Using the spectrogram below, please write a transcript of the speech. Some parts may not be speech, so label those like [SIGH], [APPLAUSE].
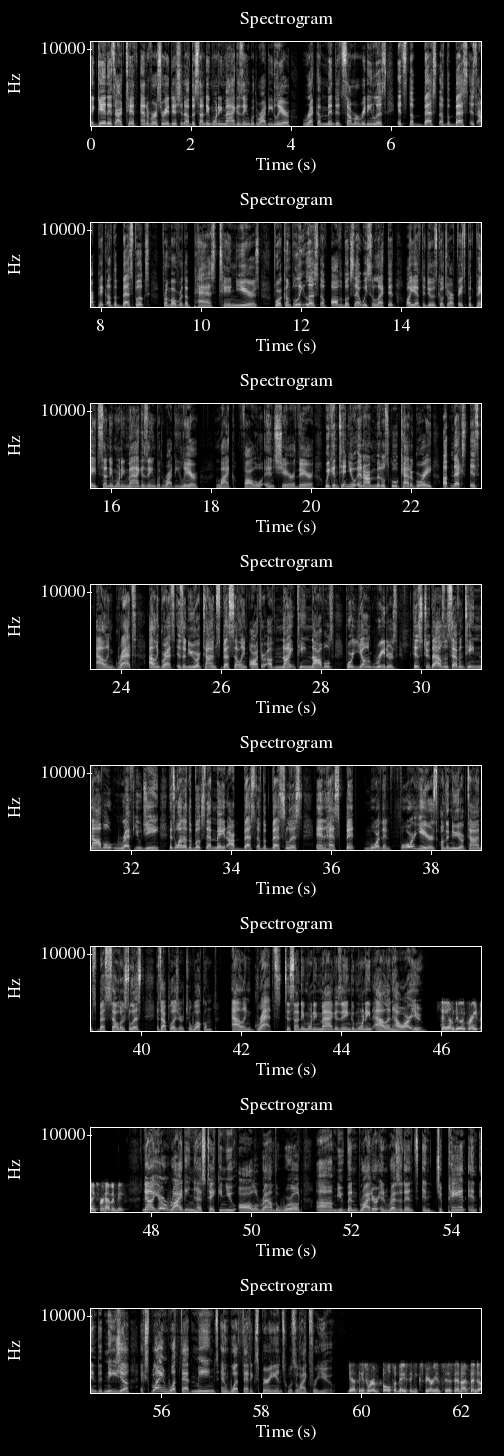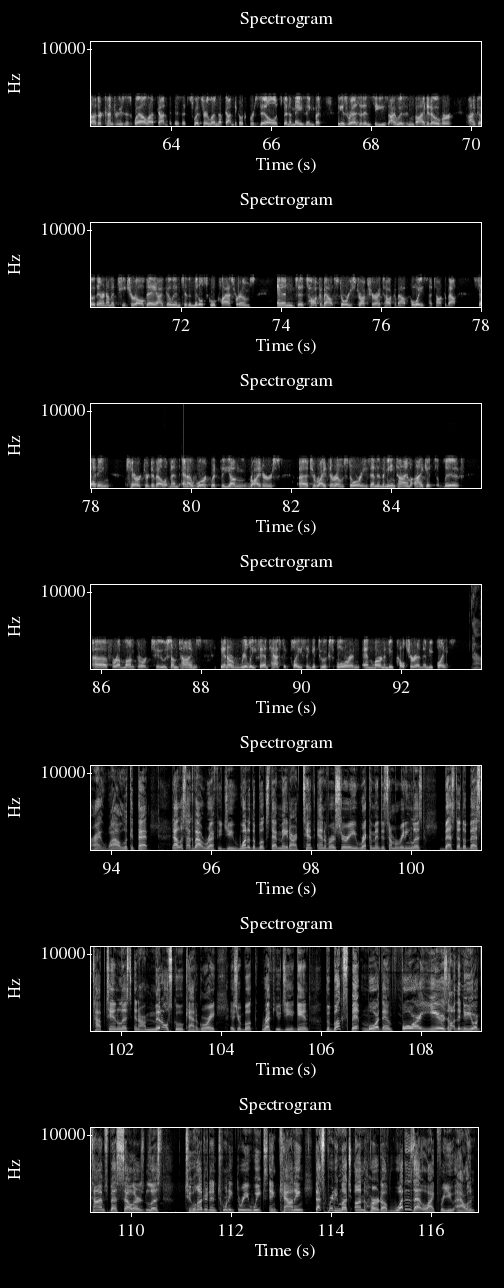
Again, it's our 10th anniversary edition of the Sunday Morning Magazine with Rodney Lear recommended summer reading list. It's the best of the best. It's our pick of the best books from over the past 10 years. For a complete list of all the books that we selected, all you have to do is go to our Facebook page, Sunday Morning Magazine with Rodney Lear like, follow, and share there. We continue in our middle school category. Up next is Alan Gratz. Alan Gratz is a New York Times bestselling author of 19 novels for young readers. His 2017 novel, Refugee, is one of the books that made our best of the best list and has spent more than four years on the New York Times bestsellers list. It's our pleasure to welcome Alan Gratz to Sunday Morning Magazine. Good morning, Alan. How are you? Hey, I'm doing great. Thanks for having me. Now, your writing has taken you all around the world. Um, you've been writer in residence in Japan and Indonesia. Explain what that means and what that experience was like for you. Yeah, these were both amazing experiences, and I've been to other countries as well. I've gotten to visit Switzerland. I've gotten to go to Brazil. It's been amazing. But these residencies, I was invited over. I go there and I'm a teacher all day. I go into the middle school classrooms and to talk about story structure. I talk about voice. I talk about setting, character development, and I work with the young writers uh, to write their own stories. And in the meantime, I get to live uh, for a month or two sometimes in a really fantastic place and get to explore and, and learn a new culture and a new place. All right. Wow. Look at that. Now, let's talk about Refugee, one of the books that made our 10th anniversary recommended summer reading list. Best of the best top 10 list in our middle school category is your book, Refugee. Again, the book spent more than four years on the New York Times bestsellers list. 223 weeks and counting. That's pretty much unheard of. What is that like for you, Alan?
